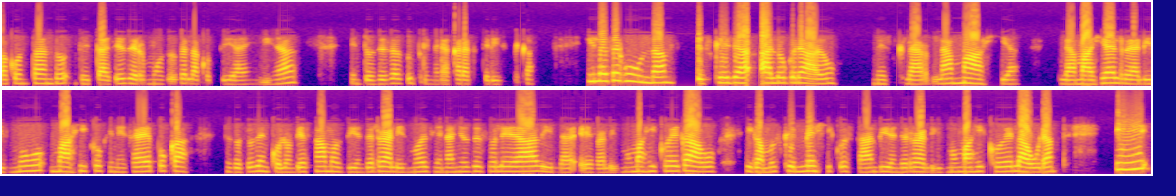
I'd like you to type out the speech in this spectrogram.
va contando detalles hermosos de la cotidianidad, entonces esa es su primera característica. Y la segunda es que ella ha logrado mezclar la magia, la magia del realismo mágico que en esa época nosotros en Colombia estábamos viendo el realismo de 100 años de soledad y el realismo mágico de Gabo, digamos que en México estaban viviendo el realismo mágico de Laura, y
